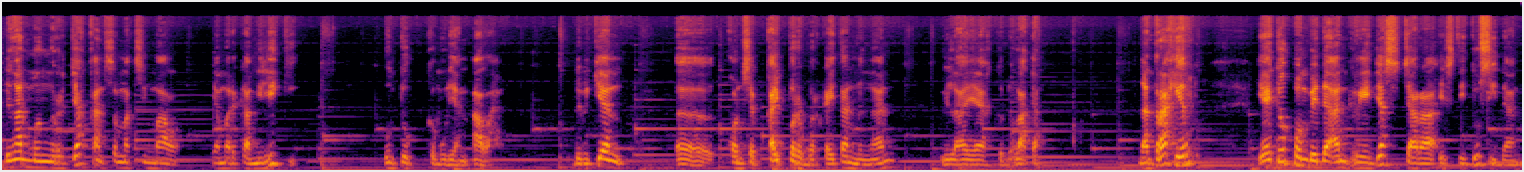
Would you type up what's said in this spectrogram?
dengan mengerjakan semaksimal yang mereka miliki untuk kemuliaan Allah. Demikian uh, konsep Kuiper berkaitan dengan wilayah kedaulatan. Dan terakhir yaitu pembedaan gereja secara institusi dan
